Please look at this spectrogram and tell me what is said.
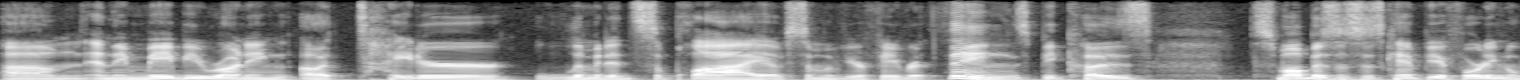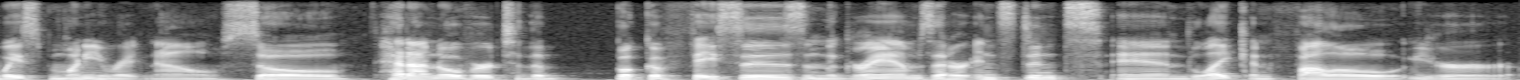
Um, and they may be running a tighter, limited supply of some of your favorite things because small businesses can't be affording to waste money right now. So head on over to the Book of Faces and the grams that are instant and like and follow your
